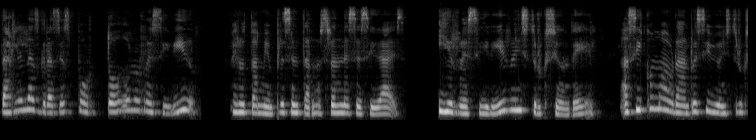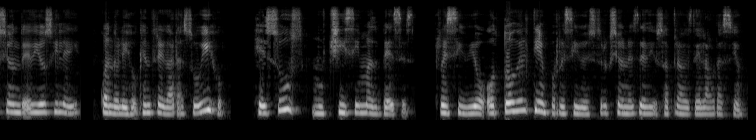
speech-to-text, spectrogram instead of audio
darle las gracias por todo lo recibido, pero también presentar nuestras necesidades y recibir instrucción de Él. Así como Abraham recibió instrucción de Dios y le, cuando le dijo que entregara a su hijo. Jesús muchísimas veces recibió o todo el tiempo recibió instrucciones de Dios a través de la oración.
